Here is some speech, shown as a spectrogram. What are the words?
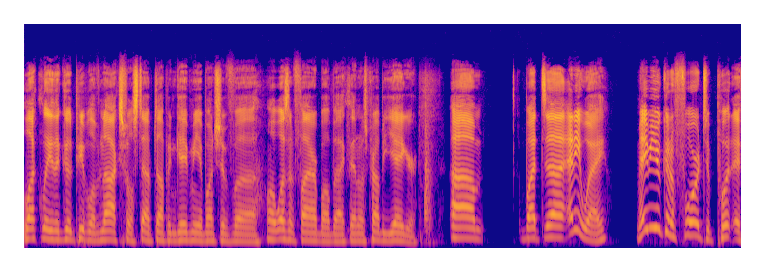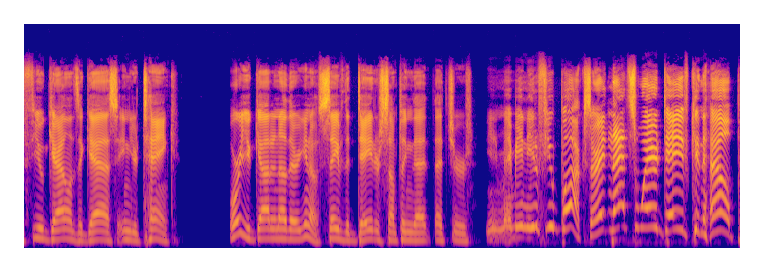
Luckily, the good people of Knoxville stepped up and gave me a bunch of. Uh, well, it wasn't Fireball back then; it was probably Jaeger. Um, but uh, anyway, maybe you could afford to put a few gallons of gas in your tank, or you got another, you know, save the date or something that that you're. You, maybe you need a few bucks, all right? And that's where Dave can help.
